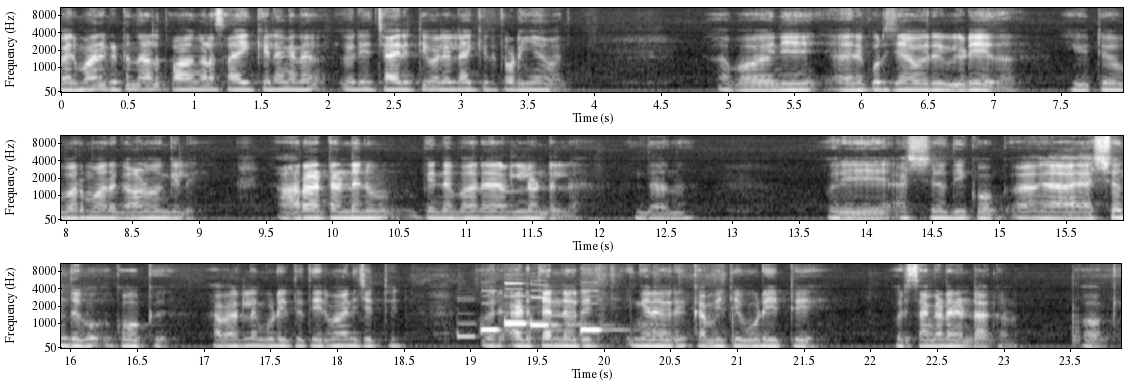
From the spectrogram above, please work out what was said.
വരുമാനം കിട്ടുന്ന ആൾ പാവങ്ങളെ സഹായിക്കൽ അങ്ങനെ ഒരു ചാരിറ്റി പോലെ ആക്കിയിട്ട് തുടങ്ങിയാൽ മതി. അപ്പോൾ ഇനി അതിനെക്കുറിച്ച് ഞാൻ ഒരു വീഡിയോ ചെയ്തതാണ് യൂട്യൂബർമാർ കാണുമെങ്കിൽ ആറാട്ടണ്ണനും പിന്നെ വേറെ ആരെല്ലാം എന്താണ് ഒരു അശ്വതി കോക്ക് അശ്വന്ത് കോക്ക്. അവരെല്ലാം കൂടിയിട്ട് തീരുമാനിച്ചിട്ട് ഒരു അടുത്ത് തന്നെ ഒരു ഇങ്ങനെ ഒരു കമ്മിറ്റി കൂടിയിട്ട് ഒരു സംഘടന ഉണ്ടാക്കണം. ഓക്കെ.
